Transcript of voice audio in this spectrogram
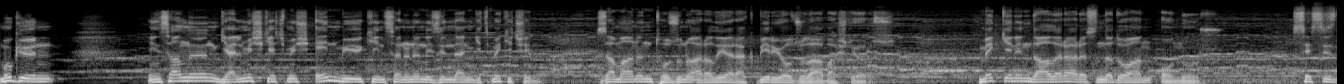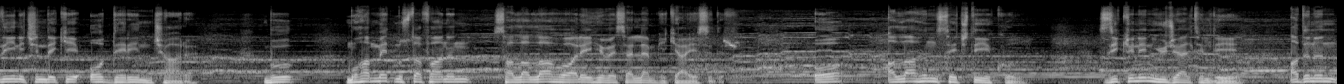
Bugün insanlığın gelmiş geçmiş en büyük insanının izinden gitmek için zamanın tozunu aralayarak bir yolculuğa başlıyoruz. Mekke'nin dağları arasında doğan o nur, sessizliğin içindeki o derin çağrı. Bu Muhammed Mustafa'nın sallallahu aleyhi ve sellem hikayesidir. O Allah'ın seçtiği kul, zikrinin yüceltildiği, adının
